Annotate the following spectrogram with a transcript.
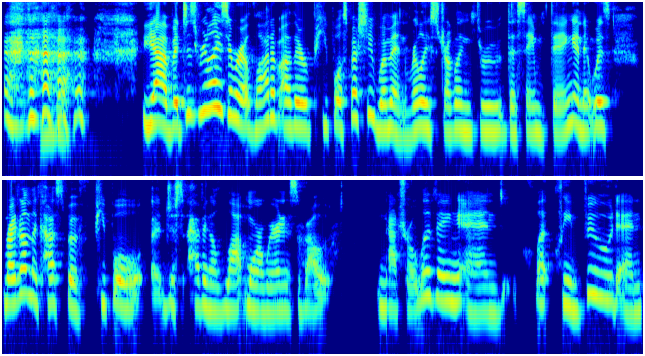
yeah, but just realized there were a lot of other people, especially women, really struggling through the same thing. And it was right on the cusp of people uh, just having a lot more awareness about natural living and cl- clean food. And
